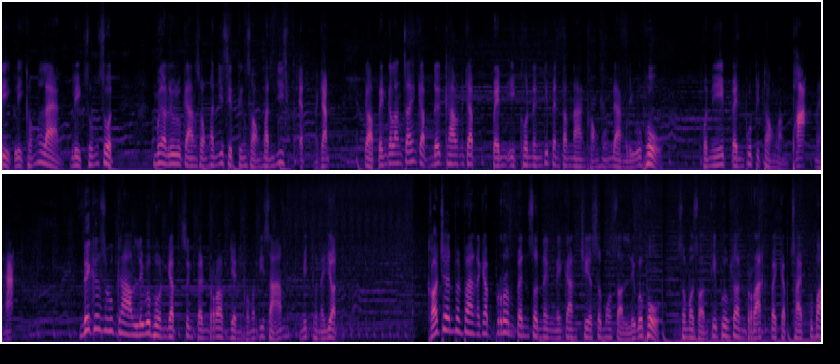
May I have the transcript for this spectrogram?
ลีกลีกของแลนด์ลีกสูงสุด เมื่อฤดูกาล 2020-2021 นะครับ ก็เป็นกำลังใจให้กับเดิร์คาวนะครับ เป็นอีกคนหนึ่งที่เป็นตำนานของหงส์แดงลิเวอร์พูลคนนี้เป็นผู้ปิดทองหลังพระนะฮะนี่คือสรุปข่าวลิเวอร์พูลครับซึ่งเป็นรอบเย็นของวันที่ 3 มิถุนายนขอเชิญแฟนๆนะครับร่วมเป็นส่วนหนึ่งในการเชียร์สโมสรลิเวอร์พูลสโมสรที่ผู้ท่านรักไปกับชายผู้บ้า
